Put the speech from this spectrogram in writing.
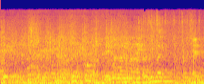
Thank you.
